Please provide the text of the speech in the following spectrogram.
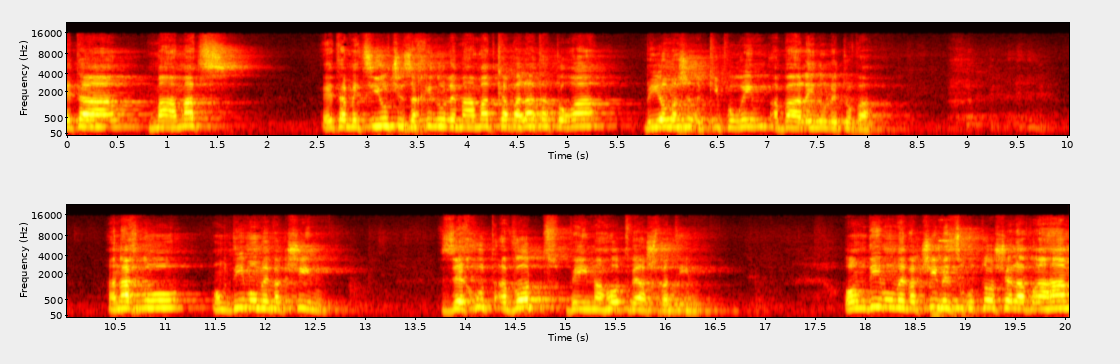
את המאמץ את המציאות שזכינו למעמד קבלת התורה ביום הכיפורים הבא עלינו לטובה. אנחנו עומדים ומבקשים זכות אבות ואימהות והשבטים. עומדים ומבקשים את זכותו של אברהם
